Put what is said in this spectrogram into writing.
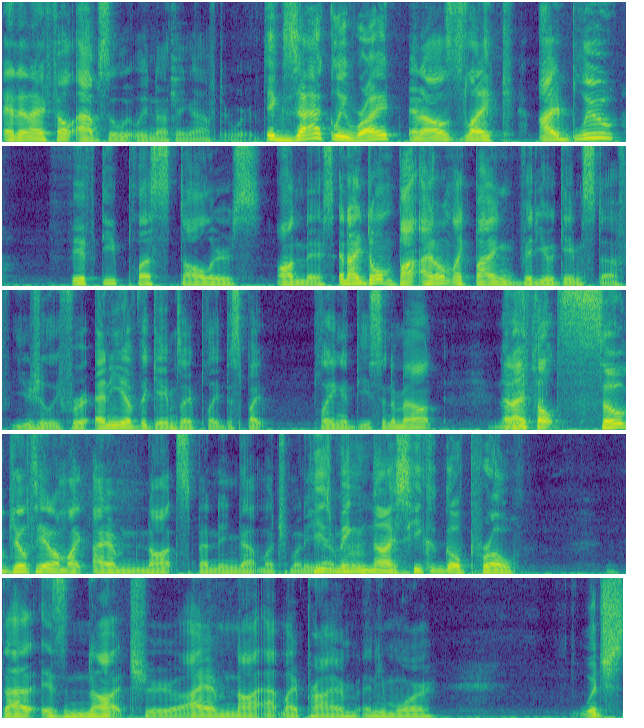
and then I felt absolutely nothing afterwards. Exactly right. And I was like, I blew fifty plus dollars on this, and I don't buy. I don't like buying video game stuff usually for any of the games I play, despite playing a decent amount. and I felt so guilty, and I'm like, I am not spending that much money. He's ever. being nice. He could go pro. That is not true. I am not at my prime anymore. which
